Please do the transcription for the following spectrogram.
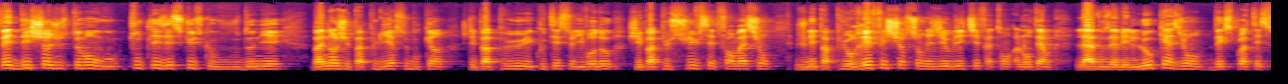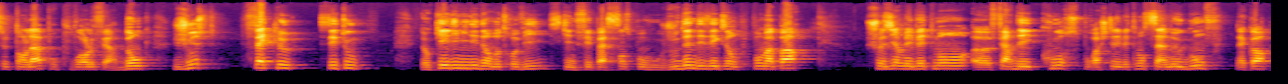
Faites des choses justement où toutes les excuses que vous vous donniez, bah non, j'ai pas pu lire ce bouquin, je n'ai pas pu écouter ce livre d'eau, j'ai pas pu suivre cette formation, je n'ai pas pu réfléchir sur mes objectifs à, à long terme. Là, vous avez l'occasion d'exploiter ce temps-là pour pouvoir le faire. Donc, juste faites-le. C'est tout. Donc éliminez dans votre vie ce qui ne fait pas sens pour vous. Je vous donne des exemples. Pour ma part, choisir mes vêtements, euh, faire des courses pour acheter des vêtements, ça me gonfle, d'accord?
